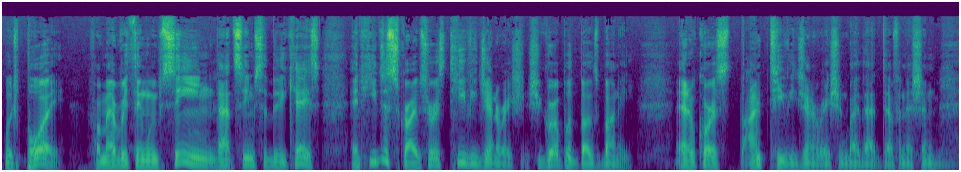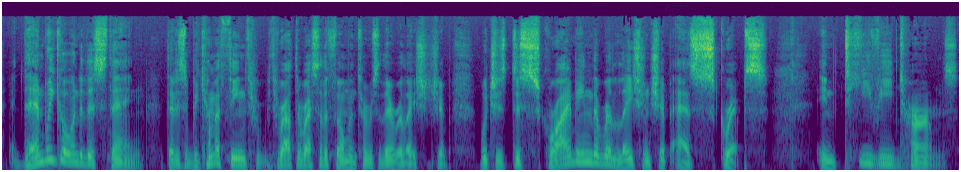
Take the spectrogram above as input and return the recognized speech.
Which, boy, from everything we've seen, that seems to be the case. And he describes her as TV generation. She grew up with Bugs Bunny, and of course, I'm TV generation by that definition. Hmm. Then we go into this thing that has become a theme thr- throughout the rest of the film in terms of their relationship, which is describing the relationship as scripts in TV hmm. terms.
